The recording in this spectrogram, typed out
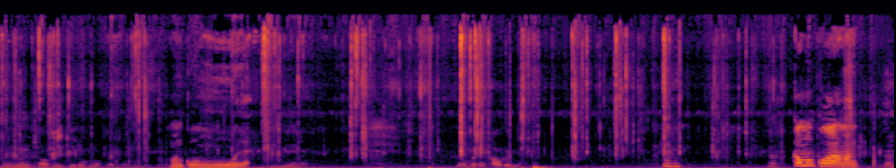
มันมันชอบอยู่ที่รกๆแบบนี้นะมันกลัวงูแหละที่นี้นะเราไม่ได้เข้าไปเนี่ยก็มันกลัวมันอะ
